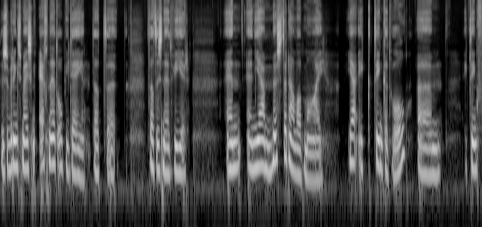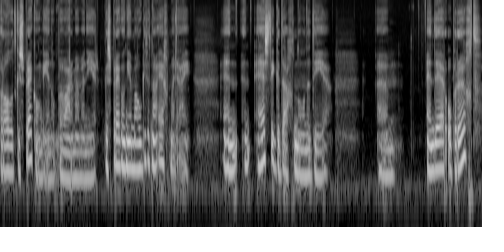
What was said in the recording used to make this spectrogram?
Dus ze brengt mensen echt net op ideeën. Dat, uh, dat is net weer. En, en ja, moest er nou wat mooi? Ja, ik denk het wel. Um, ik denk vooral het gesprek omgaan op een warme manier. Gesprek omgaan, maar hoe gaat het nou echt met jij? En, en gedachten aan de. Um, en daar op um,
